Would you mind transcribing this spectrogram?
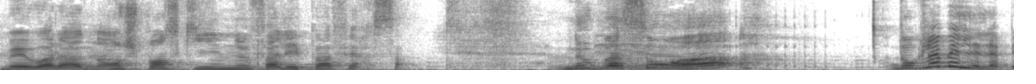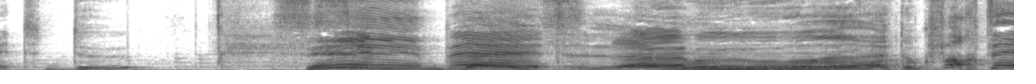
Mais voilà, non, je pense qu'il ne fallait pas faire ça. Nous Mais, passons euh, à. Donc, La Belle et la Bête 2. C'est bête l'amour Donc, Forte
